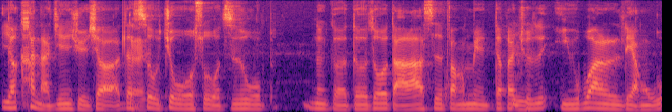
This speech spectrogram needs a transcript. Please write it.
要看哪间学校啊。但是就我所知，我那个德州达拉斯方面，大概就是一万两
